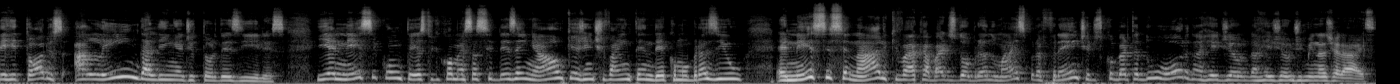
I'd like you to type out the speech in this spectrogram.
territórios além da linha de Tordesilhas. E é nesse contexto que começa a se desenhar o que a gente vai entender como Brasil. É nesse cenário que vai acabar desdobrando mais para frente a descoberta do ouro na região, na região de Minas Gerais.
